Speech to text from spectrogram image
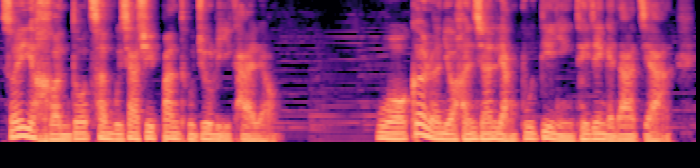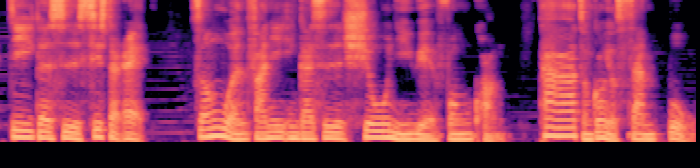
所以很多撑不下去，半途就离开了。我个人有很喜欢两部电影推荐给大家，第一个是《Sister Act》，中文翻译应该是《修女也疯狂》，它总共有三部。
